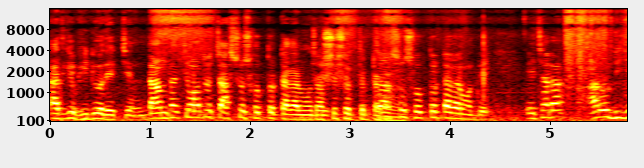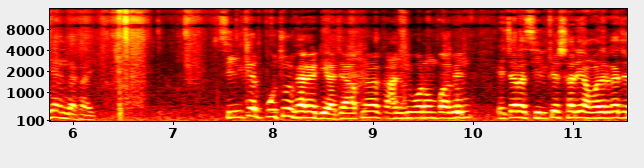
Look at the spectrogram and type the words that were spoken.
আজকে ভিডিও দেখছেন। দাম থাকছে মাত্র চারশো সত্তর টাকার মধ্যে। চারশো সত্তর টাকা চারশো সত্তর টাকার মধ্যে। এছাড়া আরও ডিজাইন দেখাই। সিল্কের প্রচুর ভ্যারাইটি আছে। আপনারা কাঞ্জিবরম পাবেন। এছাড়া সিল্কের শাড়ি আমাদের কাছে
